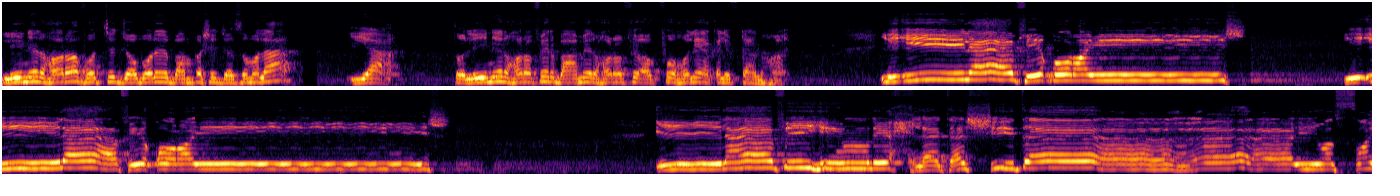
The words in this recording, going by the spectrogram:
লিনের হরফ হচ্ছে জবরের বামপাশে জজমলা ইয়া তো লিনের হরফের বামের হরফে অক্ষ হলে একালিফ টান হয়। লিফি কুরাইশ। لإيلاف قريش. إيلافهم رحلة الشتاء والصيف.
